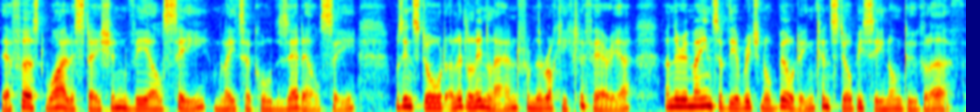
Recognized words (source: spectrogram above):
Their first wireless station, VLC, later called ZLC, was installed a little inland from the Rocky Cliff area, and the remains of the original building can still be seen on Google Earth.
